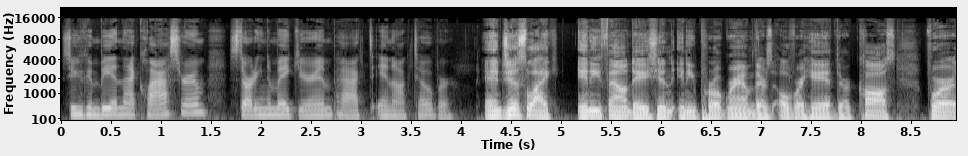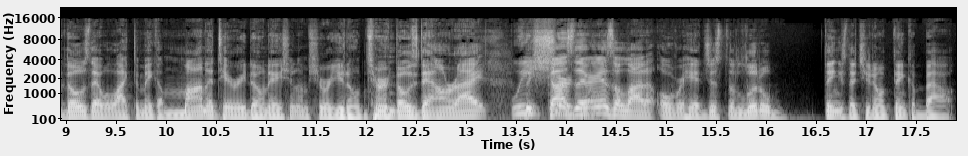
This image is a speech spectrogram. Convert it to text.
so you can be in that classroom starting to make your impact in October. And just like any foundation, any program, there's overhead, there are costs. For those that would like to make a monetary donation, I'm sure you don't turn those down, right? We because sure there don't. is a lot of overhead, just the little things that you don't think about.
